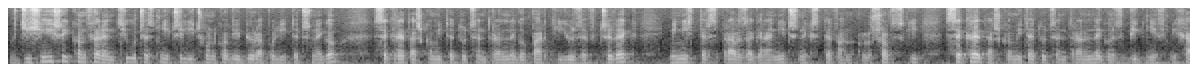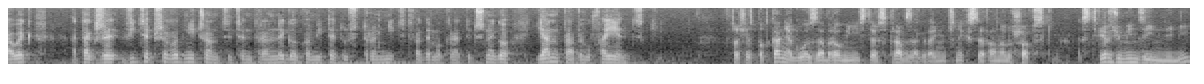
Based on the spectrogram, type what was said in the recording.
W dzisiejszej konferencji uczestniczyli członkowie Biura Politycznego, sekretarz Komitetu Centralnego Partii Józef Czyrek, minister spraw zagranicznych Stefan Olszowski, sekretarz Komitetu Centralnego Zbigniew Michałek, a także wiceprzewodniczący Centralnego Komitetu Stronnictwa Demokratycznego Jan Paweł Fajęcki. W czasie spotkania głos zabrał minister spraw zagranicznych Stefan Olszowski. Stwierdził m.in.,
